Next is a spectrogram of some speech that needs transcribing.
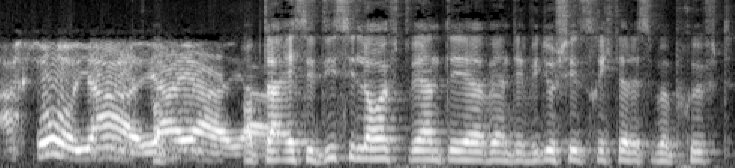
Ach so, ja, ja, ja, ja. Ob da ACDC läuft, während der, während der Videoschiedsrichter das überprüft.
